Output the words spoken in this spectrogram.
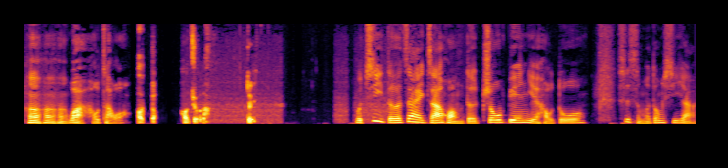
哼哼哼，哇，好早哦，好久，好久了。对，我记得在札幌的周边也好多，是什么东西呀、啊？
